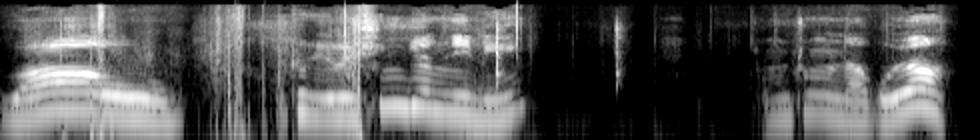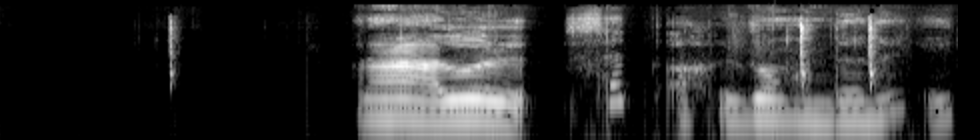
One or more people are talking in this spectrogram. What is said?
와우. 어떻게 이런 신기한 일이 엄청나고요. 하나, 둘, 셋. 아, 이동 안 되네. 에잇.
